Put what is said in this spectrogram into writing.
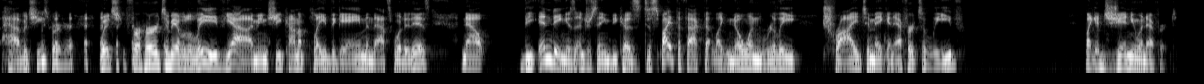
have a cheeseburger which for her to be able to leave yeah i mean she kind of played the game and that's what it is now the ending is interesting because despite the fact that like no one really tried to make an effort to leave like a genuine effort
